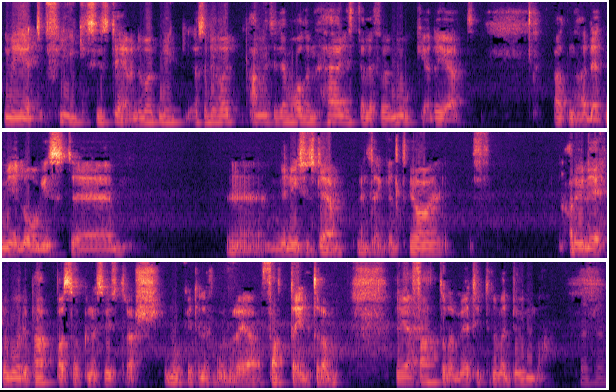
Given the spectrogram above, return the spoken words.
Med ett fliksystem. Det var ett mycket, alltså det var anledningen till att jag valde den här istället för en Nokia. Det är att, att den hade ett mer logiskt eh, eh, menysystem helt enkelt. Jag hade ju lekt med både pappas och mina systrars Nokia-telefoner och jag fattade inte dem. Jag fattade dem men jag tyckte de var dumma. Mhm.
